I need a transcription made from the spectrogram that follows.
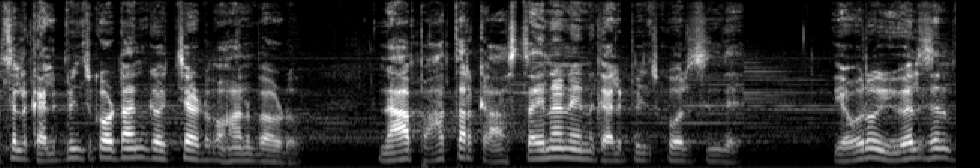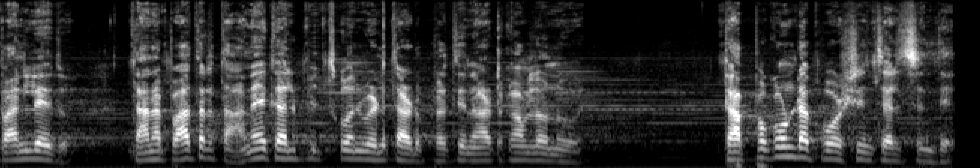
అసలు కల్పించుకోవటానికి వచ్చాడు మహానుభావుడు. నా పాత్ర కాస్తైనా నేను కల్పించుకోవాల్సిందే. ఎవరు ఇవ్వాల్సిన పని లేదు. తన పాత్ర తానే కల్పించుకొని వెళతాడు ప్రతి నాటకంలో నువ్వు తప్పకుండా పోషించాల్సిందే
